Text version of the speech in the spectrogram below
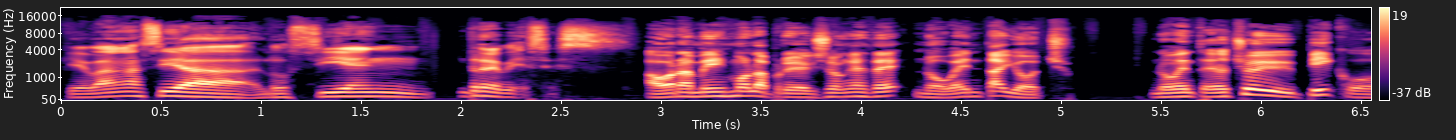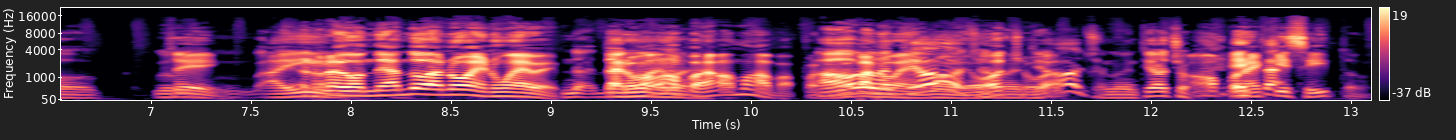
que van hacia los 100 reveses. Ahora mismo la proyección es de 98. 98 y pico. Sí. Ahí. Redondeando da 99. No, da Pero vamos, a 99. poner- vamos a poner Ah, para 98, 98. 98, 98. Vamos a poner Esta- exquisito.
